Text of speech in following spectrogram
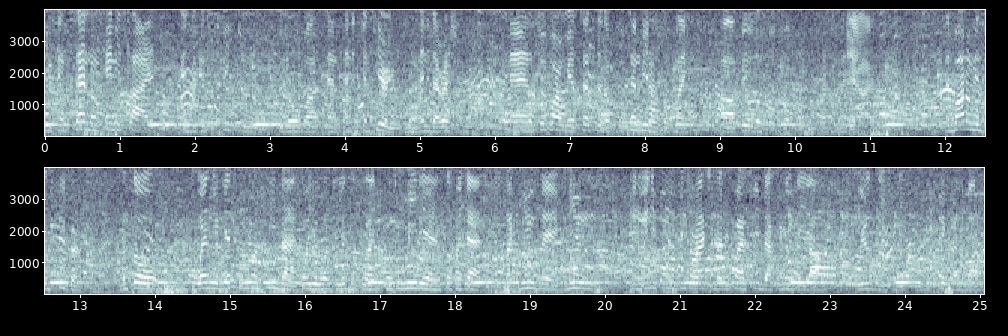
you can stand on any side and you can speak to, to the robot and, and it can hear you from any direction. And so far we have tested up to 10 meters of like uh, field of, of recognition. Yeah, The bottom is the speaker. And so when you get when you want feedback or you want to listen to like consumer media and stuff like that, like music, news, you know, any form of interaction that requires feedback, we use the uh, we use the, the speaker at the bottom.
